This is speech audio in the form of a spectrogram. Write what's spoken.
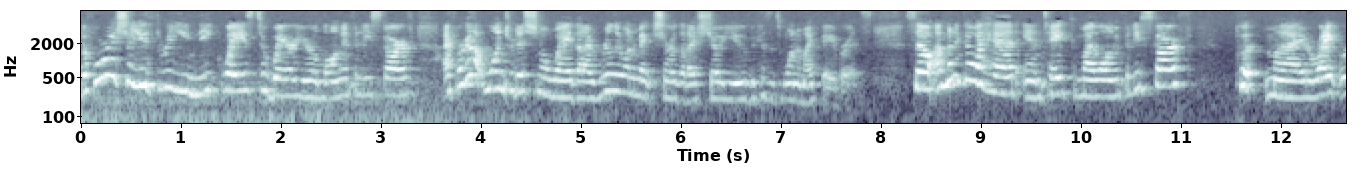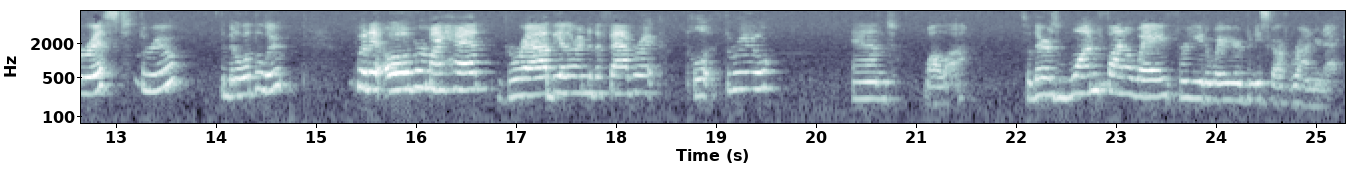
before I show you three unique ways to wear your long infinity scarf, I forgot one traditional way that I really want to make sure that I show you because it's one of my favorites. So I'm going to go ahead and take my long infinity scarf, put my right wrist through the middle of the loop, put it over my head, grab the other end of the fabric, pull it through, and voila. So there's one final way for you to wear your infinity scarf around your neck.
